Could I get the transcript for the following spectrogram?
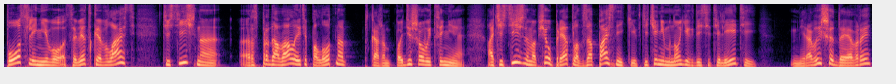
после него советская власть частично распродавала эти полотна, скажем, по дешевой цене, а частично вообще упрятала в запасники в течение многих десятилетий мировые шедевры,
